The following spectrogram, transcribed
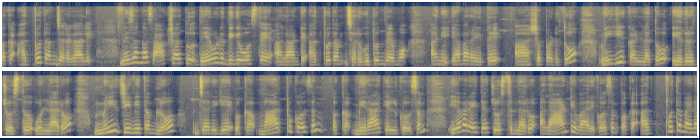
ఒక అద్భుతం జరగాలి. నిజంగా సాక్షాత్తు దేవుడు దిగి వస్తే అలాంటి అద్భుతం జరుగుతుందేమో అని ఎవరైతే ఆశపడుతూ వెయ్యి కళ్ళతో ఎదురు చూస్తూ ఉన్నారో మీ జీవితంలో జరిగే ఒక మార్పు కోసం ఒక మిరాకిల్ కోసం ఎవరైతే చూస్తున్నారో అలాంటి వారి కోసం ఒక అద్భుతమైన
